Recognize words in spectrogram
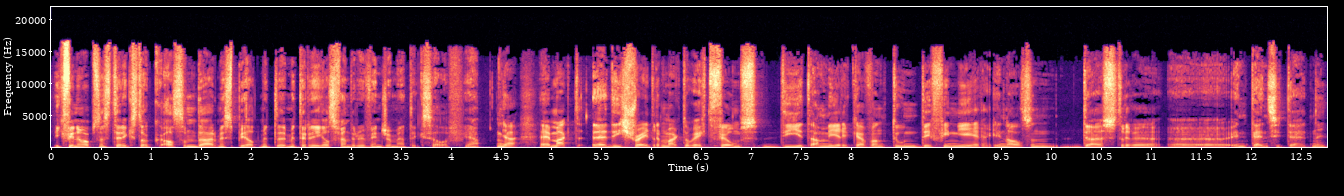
ik vind hem op zijn sterkst ook als hem daarmee speelt, met de, met de regels van de Revenge-O-Matic zelf. Ja. Ja, hij maakt, die Schrader maakt toch echt films die het Amerika van toen definiëren in al zijn duistere intensiteit, nee?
